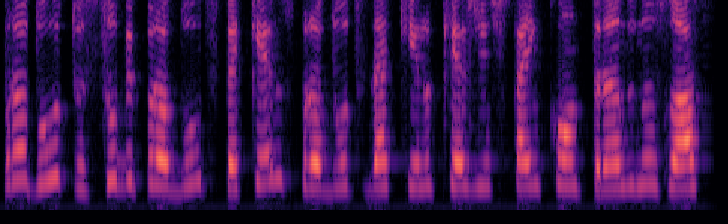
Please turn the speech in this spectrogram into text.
produtos, subprodutos, pequenos produtos daquilo que a gente está encontrando nos nossos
